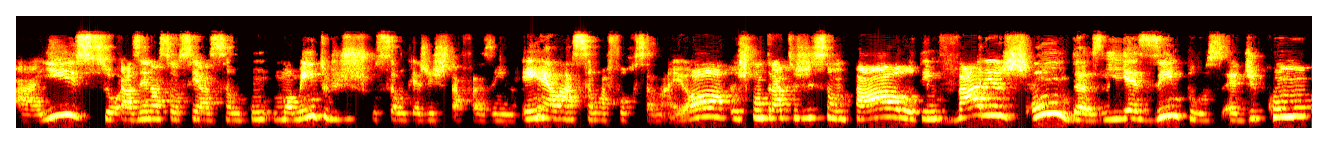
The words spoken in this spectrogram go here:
a isso, fazendo associação com o momento de discussão que a gente está fazendo em relação à força maior, os contratos de São Paulo têm várias ondas e exemplos é, de como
